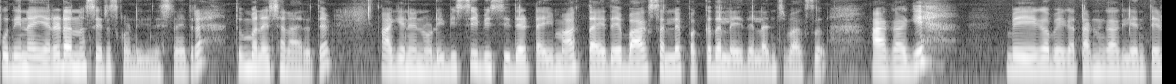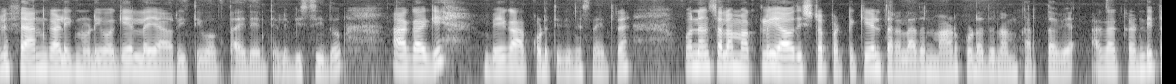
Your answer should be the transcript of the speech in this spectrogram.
ಪುದೀನ ಎರಡನ್ನು ಸೇರಿಸ್ಕೊಂಡಿದ್ದೀನಿ ಸ್ನೇಹಿತರೆ. ತುಂಬಾ ಚೆನ್ನಾಗಿರುತ್ತೆ. ಹಾಗೆಯೇ ನೋಡಿ ಬಿಸಿ ಬಿಸಿ ಇದೆ. ಟೈಮ್ ಆಗ್ತಾಯಿದೆ ಬಾಕ್ಸಲ್ಲೇ ಪಕ್ಕದಲ್ಲೇ ಇದೆ ಲಂಚ್ ಬಾಕ್ಸು. ಹಾಗಾಗಿ ಬೇಗ ಬೇಗ ತಣ್ಣಗಾಗಲಿ ಅಂತೇಳಿ ಫ್ಯಾನ್ ಗಾಳಿಗೆ ನೋಡಿ ಇವಾಗ ಎಲ್ಲ ಯಾವ ರೀತಿ ಹೋಗ್ತಾ ಇದೆ ಅಂತೇಳಿ ಬಿಸಿದು. ಹಾಗಾಗಿ ಬೇಗ ಹಾಕ್ಕೊಡ್ತಿದ್ದೀನಿ ಸ್ನೇಹಿತರೆ. ಒಂದೊಂದು ಸಲ ಮಕ್ಕಳು ಯಾವ್ದು ಇಷ್ಟಪಟ್ಟು ಕೇಳ್ತಾರಲ್ಲ, ಅದನ್ನು ಮಾಡಿಕೊಡೋದು ನಮ್ಮ ಕರ್ತವ್ಯ. ಆಗ ಖಂಡಿತ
